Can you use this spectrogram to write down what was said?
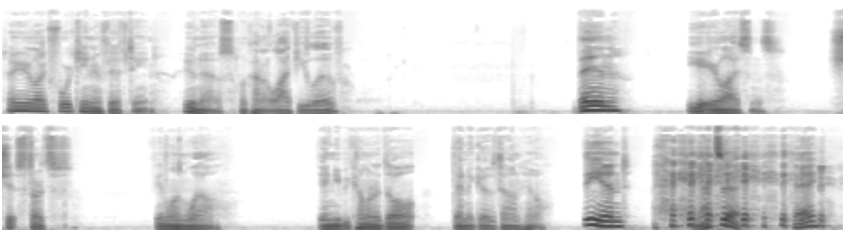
till you're like 14 or 15. Who knows what kind of life you live. Then you get your license. Shit starts feeling well. Then you become an adult. Then it goes downhill. The end. And that's it. Okay?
